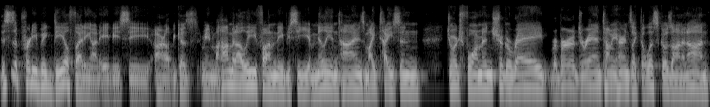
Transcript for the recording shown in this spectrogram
This is a pretty big deal fighting on ABC, Arnold, because I mean Muhammad Ali fought on ABC a million times, Mike Tyson, George Foreman, Sugar Ray, Roberto Duran, Tommy Hearns, like the list goes on and on.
